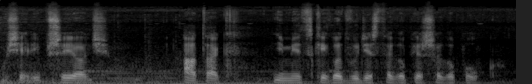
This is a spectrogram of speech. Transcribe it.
musieli przyjąć atak niemieckiego 21 Pułku.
